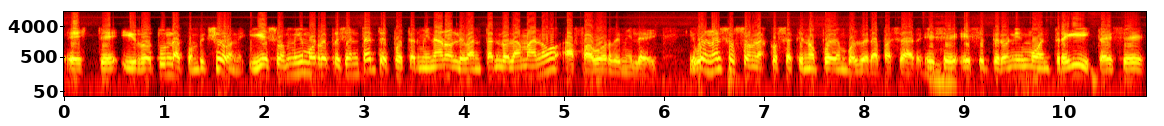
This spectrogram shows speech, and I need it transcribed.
este, y rotunda convicción. Y esos mismos representantes pues terminaron levantando la mano a favor de mi ley. Y bueno, esas son las cosas que no pueden volver a pasar. Ese, ese peronismo entreguista, ese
